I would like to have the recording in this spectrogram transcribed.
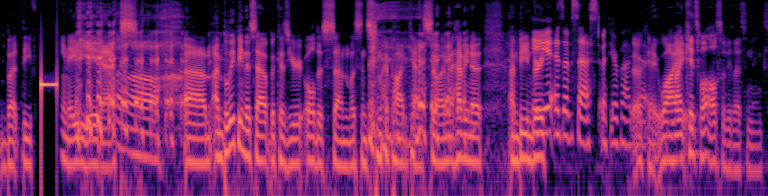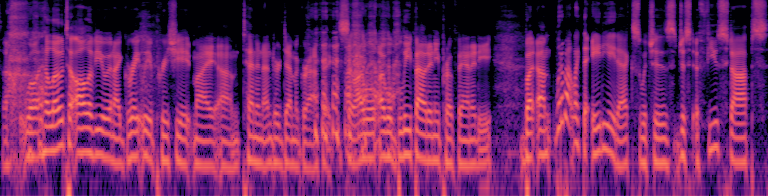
but the f***ing 88x. um, I'm bleeping this out because your oldest son listens to my podcast, so I'm having a I'm being very. he very is obsessed with your podcast. okay. Why? My kids will also be listening, so. well, hello to all of you, and I greatly appreciate my um, 10 and under demographic. So I will I will bleep out any profanity. But um, what about like the 88X, which is just a few stops,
